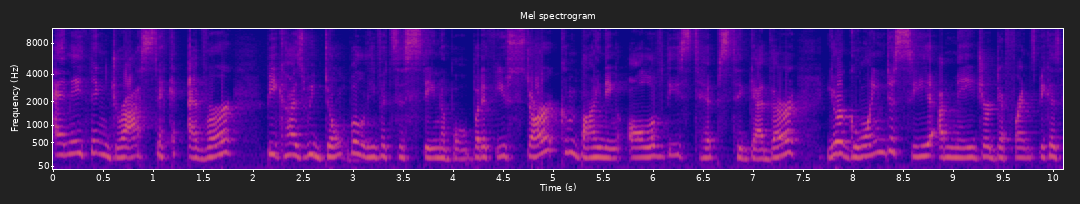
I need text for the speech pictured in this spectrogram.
anything drastic ever because we don't believe it's sustainable. But if you start combining all of these tips together, you're going to see a major difference because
